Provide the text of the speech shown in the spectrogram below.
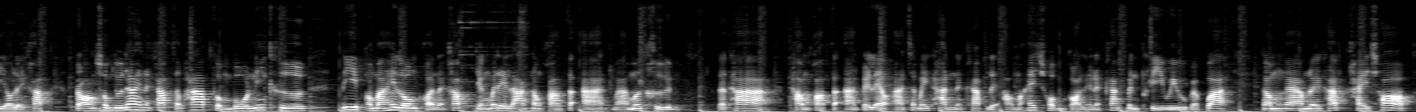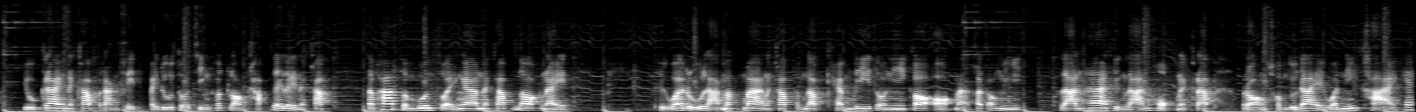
เดียวเลยครับลองชมดูได้นะครับ สภาพสมบูรณ์นี่คือ รีบเอามาให้ลงก่อนนะครับ ยังไม่ได้ล้างทำความสะอาดมาเมื่อคืน แต่ถ้าทำความสะอาดไปแล้วอาจจะไม่ทันนะครับเลยเอามาให้ชมก่อนเลยนะครับ เป็นพรีวิวแบบว่างามๆเลยครับ ใครชอบอยู่ใกล้นะครับ รังสิตไปดูตัวจริงทดลองขับได้เลยนะครับ สภาพสมบูรณ์สวยงามนะครับ นอกในถือว่าหรูหรามากๆนะครับสำหรับ Camry ตัวนี้ก็ออกมาก็ต้องมีล้าน5ถึงล้าน6นะครับลองชมดูได้วันนี้ขายแค่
